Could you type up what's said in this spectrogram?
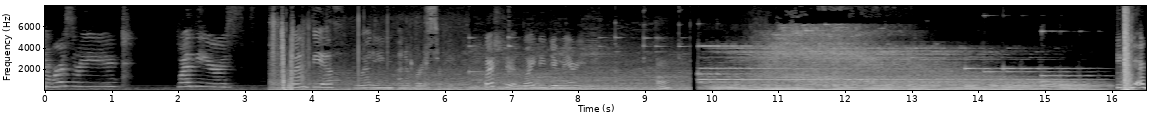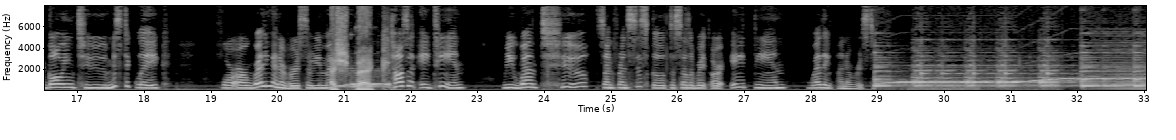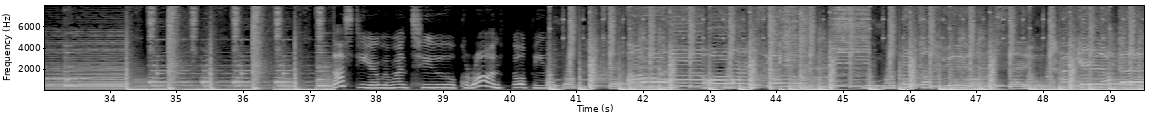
anniversary! 20 years! 20th wedding anniversary. Question, why did you marry me? Huh? We are going to Mystic Lake for our wedding anniversary. My Flashback. 2018, we went to San Francisco to celebrate our 18th wedding anniversary. Last year, we went to Coron, Philippines.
